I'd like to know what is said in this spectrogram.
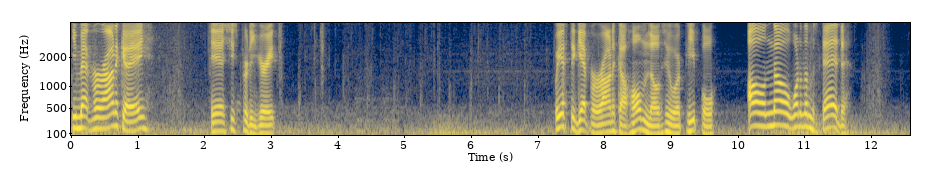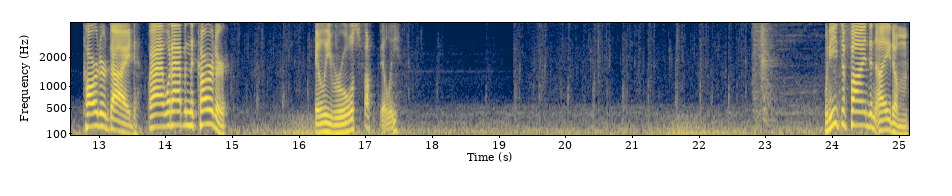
You met Veronica, eh? Yeah, she's pretty great. We have to get Veronica home, though, to her people. Oh, no, one of them's dead. Carter died. What happened to Carter? Billy rules? Fuck Billy. We need to find an item.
